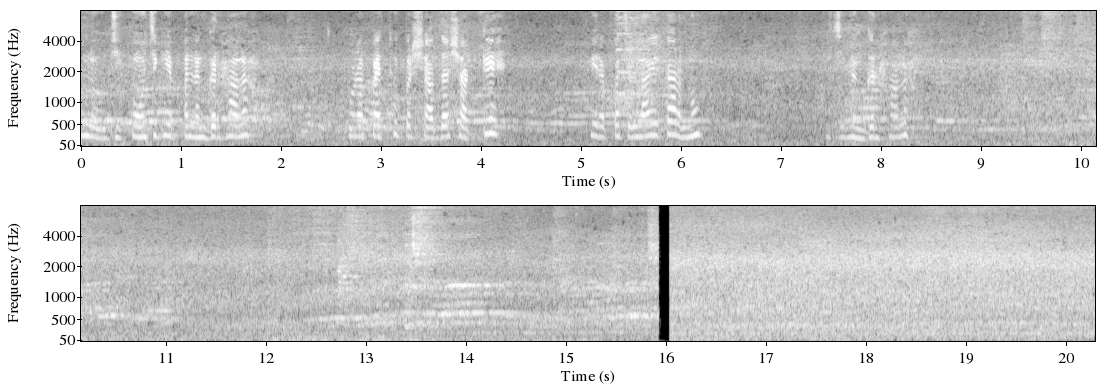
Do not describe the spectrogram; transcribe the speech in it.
ਲਓ ਜੀ, ਪਹੁੰਚ ਗਏ ਆਪਾਂ ਲੰਗਰ ਹਾਲ। ਹੁਣ ਆਪਾਂ ਇੱਥੋਂ ਪ੍ਰਸ਼ਾਦਾ ਛਕ ਕੇ ਫਿਰ ਆਪਾਂ ਚੱਲਾਂਗੇ ਘਰ ਨੂੰ। ਜੀ, ਲੰਗਰ ਹਾਲ।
